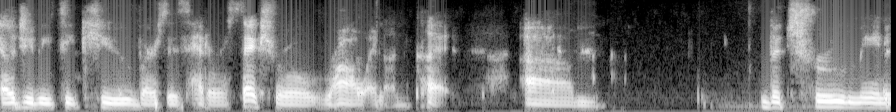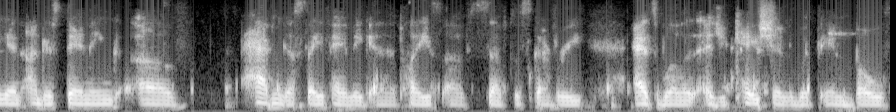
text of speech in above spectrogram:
LGBTQ versus heterosexual, raw and uncut. Um, the true meaning and understanding of having a safe haven and a place of self discovery as well as education within both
